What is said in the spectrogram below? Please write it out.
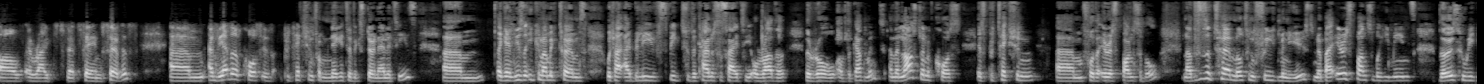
of a right to that same service. Um, and the other, of course, is protection from negative externalities. Um, again, these are economic terms which I, I, believe speak to the kind of society, or rather, the role of the government. And the last one, of course, is protection um, for the irresponsible. Now, this is a term Milton Friedman used. You know, by irresponsible, he means those who we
